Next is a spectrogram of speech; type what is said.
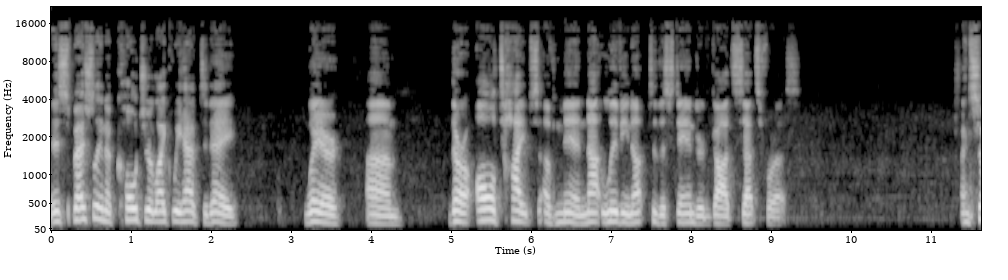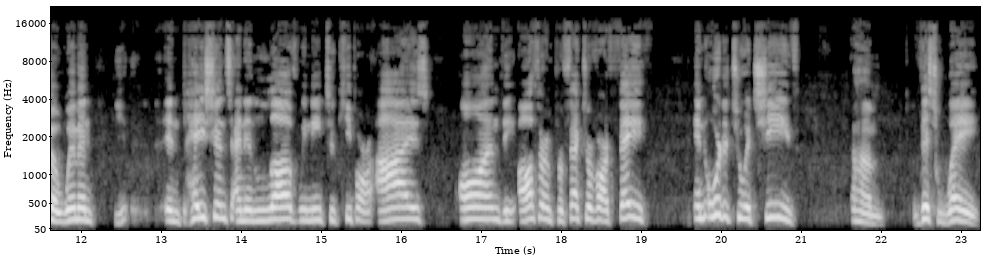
especially in a culture like we have today, where um, there are all types of men not living up to the standard God sets for us. And so, women, in patience and in love, we need to keep our eyes on the author and perfecter of our faith in order to achieve um, this way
